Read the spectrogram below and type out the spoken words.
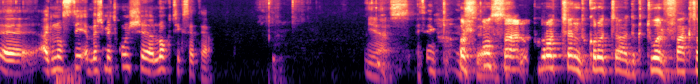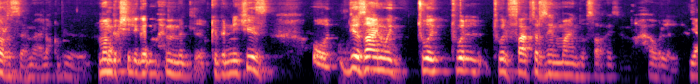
agnostic باش ما تكونش locked et cetera Yes, I think je it's, uh, بونس الكروت نذكروا حتى ديك 12 factors زعما على قبل. المهم داكشي اللي قال محمد Kubernetes و design with 12 12 factors in mind وصافي زعما حاول. ما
